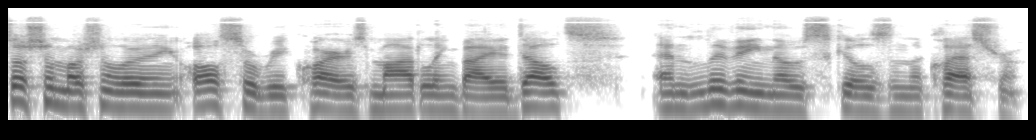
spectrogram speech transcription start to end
Social emotional learning also requires modeling by adults and living those skills in the classroom.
